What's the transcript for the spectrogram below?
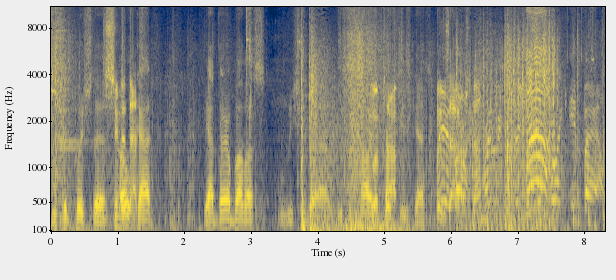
We should push this. Assume that oh that's- god. Yeah, they're above us. We should. uh We should probably up push top. these guys. Wait, was that our Be stun? Friendly Ah! airstrike inbound.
